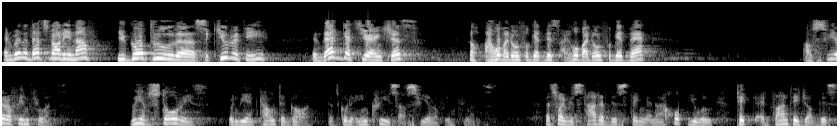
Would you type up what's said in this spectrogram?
And whether that's not enough, you go through the security, and that gets you anxious. Oh, I hope I don't forget this. I hope I don't forget that our sphere of influence. We have stories when we encounter God that's going to increase our sphere of influence. That's why we started this thing, and I hope you will take advantage of this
